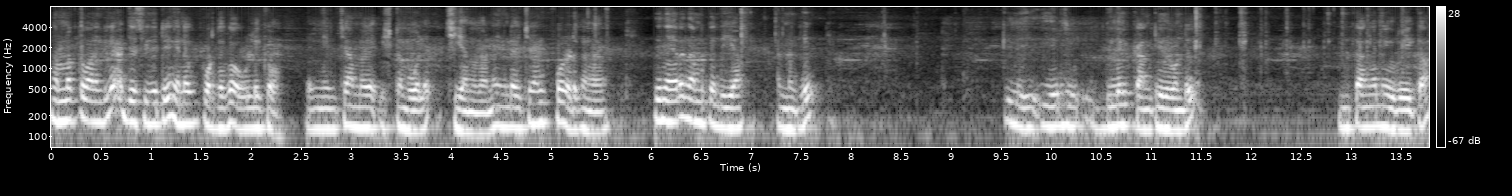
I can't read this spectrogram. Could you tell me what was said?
നമുക്ക് വേണമെങ്കിൽ അഡ്ജസ്റ്റ് ചെയ്തിട്ട് ഇങ്ങനെ പുറത്തേക്കോ ഉള്ളിക്കോ എങ്ങനെ വെച്ചാൽ നമ്മൾ ഇഷ്ടം പോലെ ചെയ്യാവുന്നതാണ് ഇങ്ങനെ വെച്ച് നമുക്ക് ഫോട്ടോ എടുക്കാൻ കഴിയും ഇത് നേരെ നമുക്ക് എന്ത് ചെയ്യാം? നമുക്ക് ഈ ഒരു ഇതിലേക്ക് കണക്ട് ചെയ്തുകൊണ്ട് നമുക്ക് അങ്ങനെ ഉപയോഗിക്കാം.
